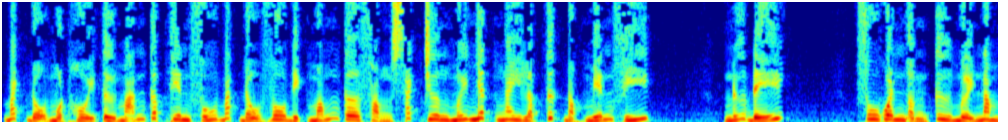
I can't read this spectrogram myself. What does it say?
bách độ một hồi từ mãn cấp thiên phú bắt đầu vô địch móng cơ phòng sách chương mới nhất ngay lập tức đọc miễn phí. Nữ đế, phu quân ẩm cư mười năm,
